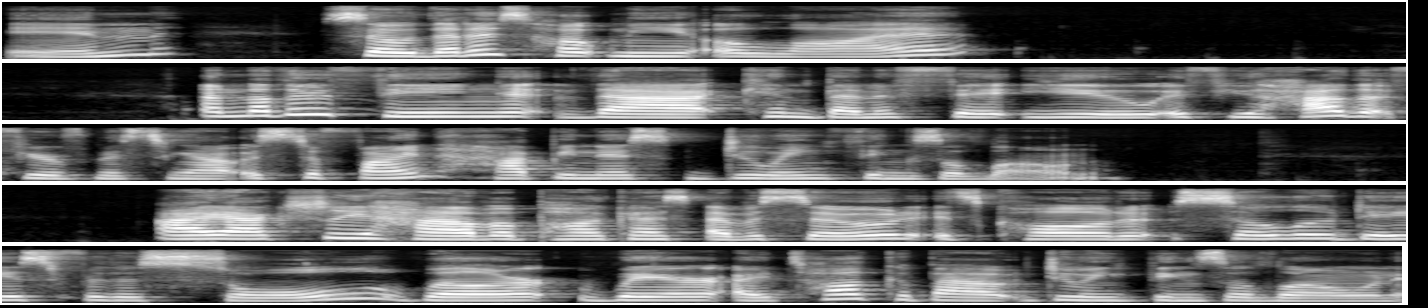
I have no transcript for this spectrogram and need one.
in. So that has helped me a lot. Another thing that can benefit you if you have that fear of missing out is to find happiness doing things alone. I actually have a podcast episode. It's called Solo Days for the Soul, where where I talk about doing things alone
